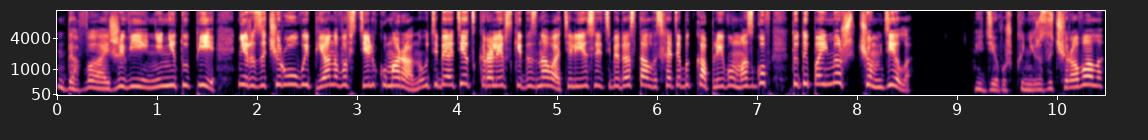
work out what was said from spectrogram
«Давай, живи, не, не тупи, не разочаровывай пьяного в стельку Марана. У тебя отец королевский дознаватель, если тебе досталось хотя бы капля его мозгов, то ты поймешь, в чем дело». И девушка не разочаровала.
